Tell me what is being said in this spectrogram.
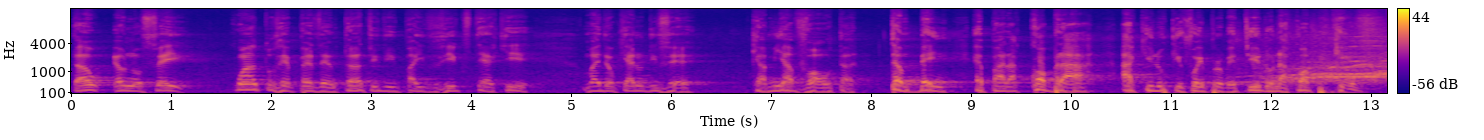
Então, eu não sei quantos representantes de países ricos tem aqui, mas eu quero dizer que a minha volta também é para cobrar aquilo que foi prometido na COP15.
